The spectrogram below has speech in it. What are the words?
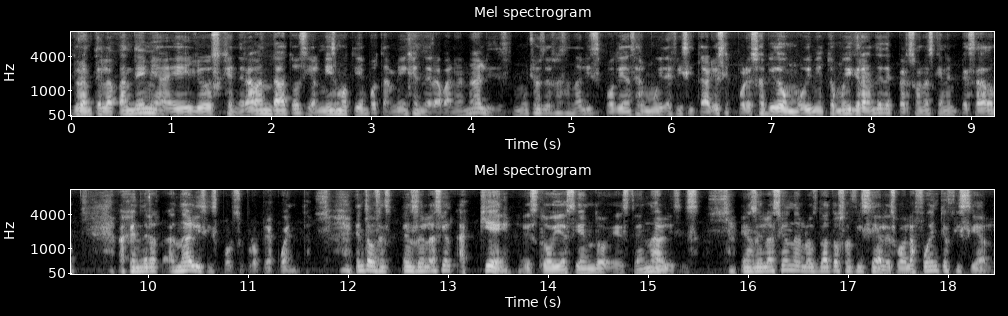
Durante la pandemia ellos generaban datos y al mismo tiempo también generaban análisis. Muchos de esos análisis podían ser muy deficitarios y por eso ha habido un movimiento muy grande de personas que han empezado a generar análisis por su propia cuenta. Entonces, en relación a qué estoy haciendo este análisis, en relación a los datos oficiales o a la fuente oficial,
